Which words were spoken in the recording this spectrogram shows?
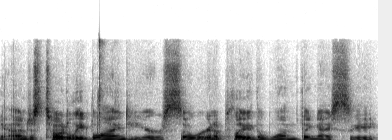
Yeah, I'm just totally blind here, so we're going to play the one thing I see.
